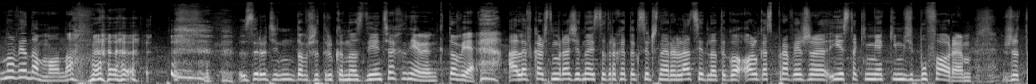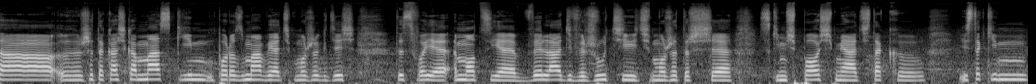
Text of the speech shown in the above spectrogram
no wiadomo, no, z rodziną dobrze tylko na zdjęciach, nie wiem, kto wie, ale w każdym razie no, jest to trochę toksyczna relacja, dlatego Olga sprawia, że jest takim jakimś buforem, że ta, że ta Kaśka ma z kim porozmawiać, może gdzieś te swoje emocje wylać, wyrzucić, może też się z kimś pośmiać, tak y, jest takim,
